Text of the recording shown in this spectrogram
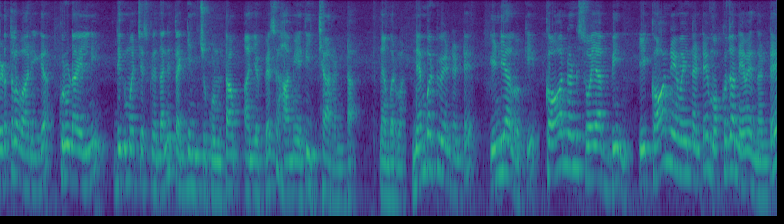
విడతల వారీగా క్రూడ్ ఆయిల్ని దిగుమతి చేసుకునే దాన్ని తగ్గించుకుంటాం అని చెప్పేసి హామీ అయితే ఇచ్చారంట. నెంబర్ వన్ నెంబర్ టూ ఏంటంటే ఇండియాలోకి కార్న్ అండ్ సోయాబీన్ ఈ కార్న్ ఏమైందంటే మొక్కజొన్న ఏమైందంటే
